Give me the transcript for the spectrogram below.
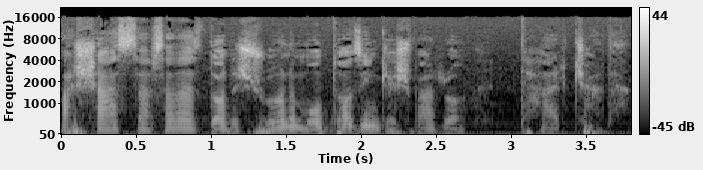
و 60 درصد از دانشجویان ممتاز این کشور را ترک کردند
